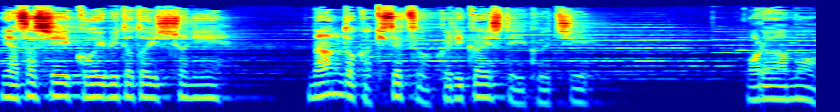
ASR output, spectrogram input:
優しい恋人と一緒に何度か季節を繰り返していくうち俺はも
